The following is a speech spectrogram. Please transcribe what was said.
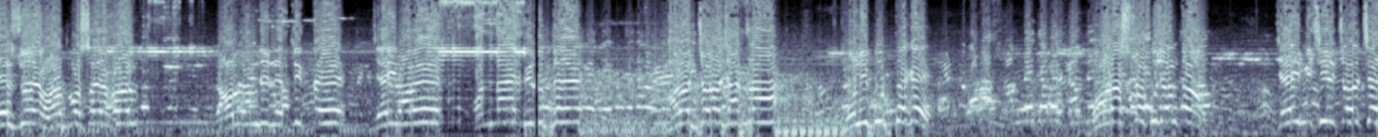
দেশ জুড়ে ভারতবর্ষে যখন রাহুল গান্ধীর নেতৃত্বে যেইভাবে অন্যায়ের বিরুদ্ধে ভারত জোড়ো যাত্রা মণিপুর থেকে মহারাষ্ট্র পর্যন্ত যেই মিছিল চলছে,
